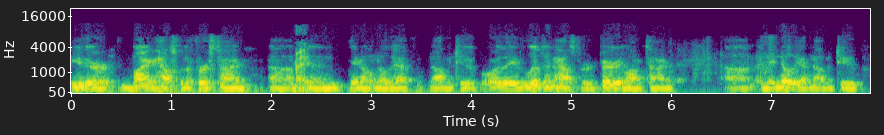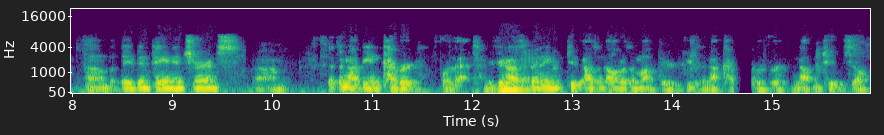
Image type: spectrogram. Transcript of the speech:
either buying a house for the first time um, right. and they don't know they have knob and tube, or they've lived in a house for a very long time um, and they know they have knob and tube, um, but they've been paying insurance um, that they're not being covered for that. If you're not spending two thousand dollars a month, you're usually not covered for knob and tube. So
